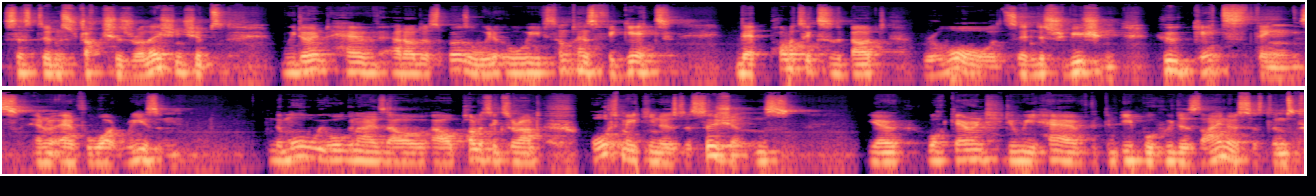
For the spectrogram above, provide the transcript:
systems, structures, relationships, we don't have at our disposal. We, we sometimes forget that politics is about rewards and distribution. Who gets things and, and for what reason? The more we organize our, our politics around automating those decisions, you know, what guarantee do we have that the people who design those systems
